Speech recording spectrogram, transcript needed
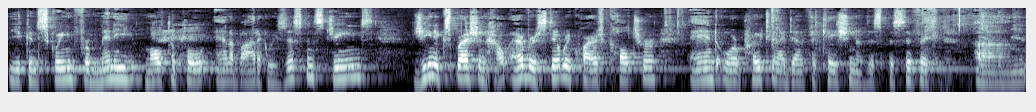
You can screen for many multiple antibiotic resistance genes. Gene expression, however, still requires culture and or protein identification of the specific um,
